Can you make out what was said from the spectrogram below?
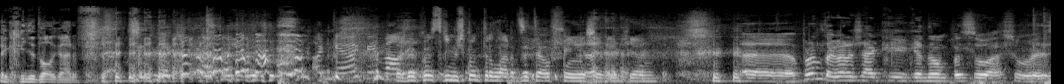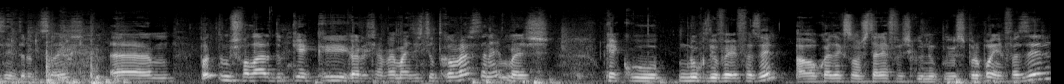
a guerrilha do Algarve. ok, ok, vale. Nós conseguimos controlar-nos até ao fim, achei bem piada. Uh, pronto, agora já que cada um passou às suas introduções, uh, pronto, vamos falar do que é que. Agora já vai mais estilo de conversa, né? Mas o que é que o núcleo veio a fazer, ou quais é que são as tarefas que o núcleo se propõe a fazer,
